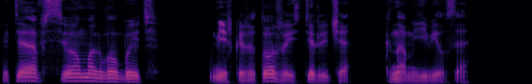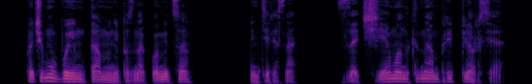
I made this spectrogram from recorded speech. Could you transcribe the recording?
Хотя все могло быть. Мишка же тоже из Терлича к нам явился. Почему бы им там не познакомиться? Интересно, зачем он к нам приперся?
